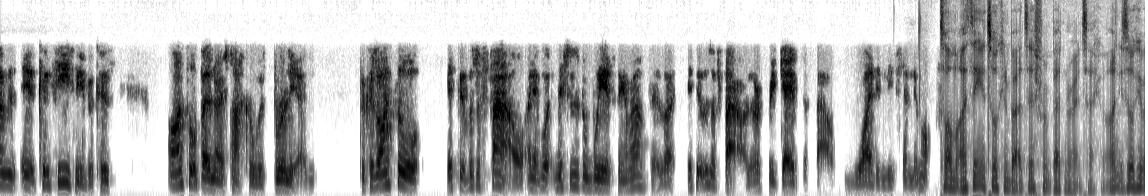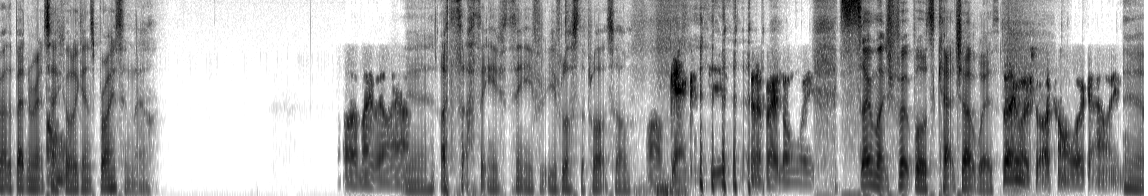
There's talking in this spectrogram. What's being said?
I was it confused me because I thought Bednarek's tackle was brilliant because I thought if it was a foul and it wa- this was the weird thing about it like if it was a foul and the referee gave the foul, why didn't he send him off? Tom, I think you're talking about a different Bednarek tackle. Aren't you talking about the Bednarek tackle Oh. against Brighton now? Oh, maybe I am. Yeah, I, th- I think you think you've you've lost the plot, Tom. Oh, I'm getting confused. it's been a very long week. So much football to catch up with. So much I can't work it out anymore. Yeah.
